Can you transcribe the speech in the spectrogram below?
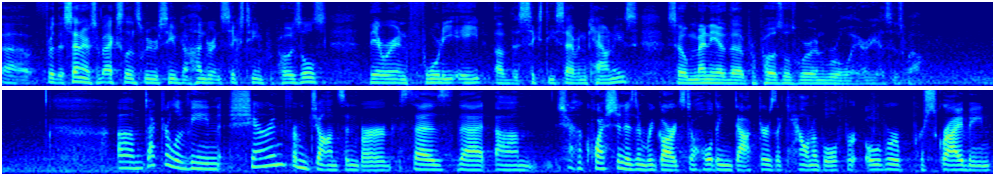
uh, for the Centers of Excellence, we received 116 proposals. They were in 48 of the 67 counties, so many of the proposals were in rural areas as well. Um, Dr. Levine, Sharon from Johnsonburg says that um, her question is in regards to holding doctors accountable for overprescribing.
